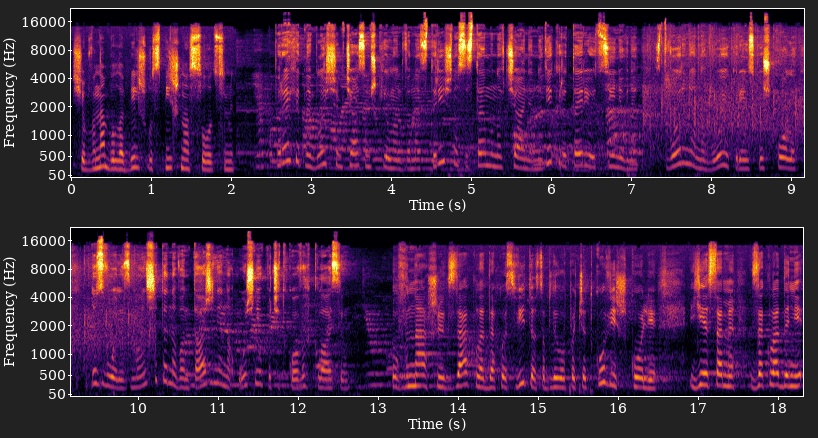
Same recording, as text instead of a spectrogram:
щоб вона була більш успішна в соціумі. Перехід найближчим часом шкіл на 12-річну систему навчання, нові критерії оцінювання, створення нової української школи дозволять зменшити навантаження на учнів початкових класів. В наших закладах освіти, особливо в початковій школі, є саме закладені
